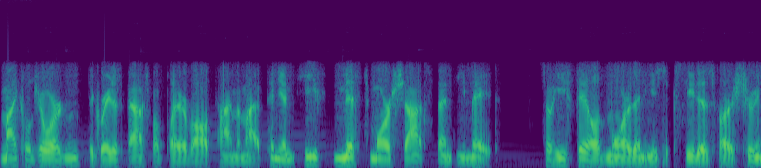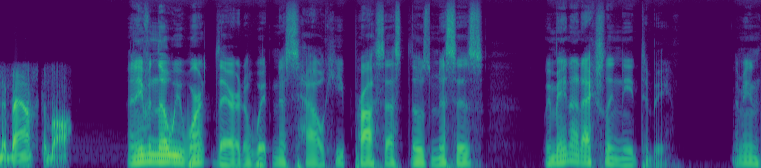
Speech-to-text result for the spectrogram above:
Michael Jordan, the greatest basketball player of all time, in my opinion, he missed more shots than he made. So he failed more than he succeeded as far as shooting a basketball. And even though we weren't there to witness how he processed those misses, we may not actually need to be. I mean,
